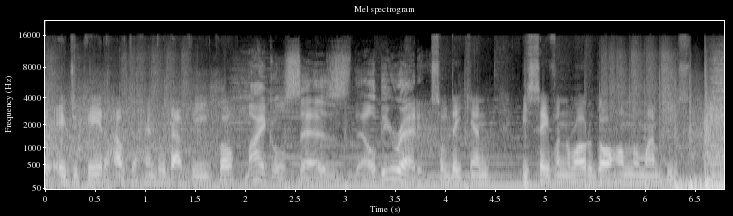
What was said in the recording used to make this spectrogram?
To educate how to handle that vehicle, Michael says they'll be ready. so they can be safe on the road, go home in one piece.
